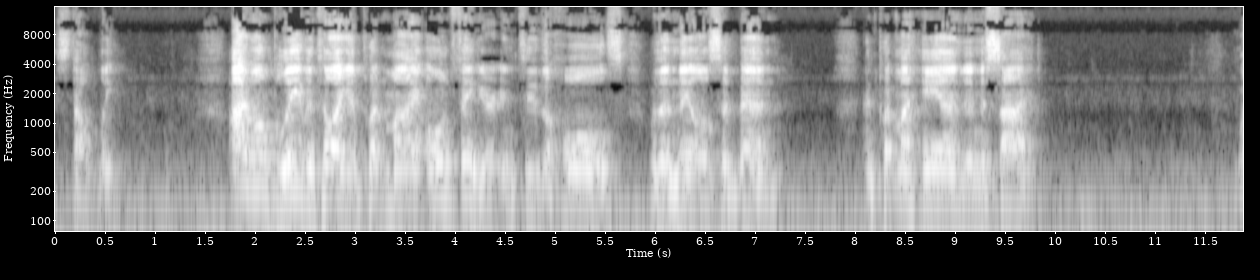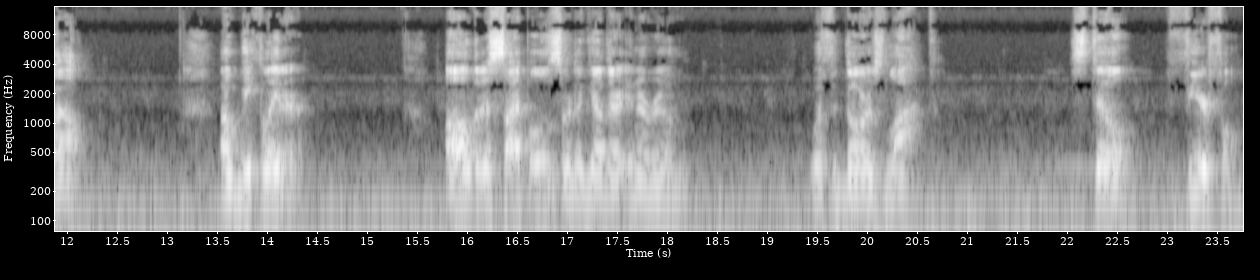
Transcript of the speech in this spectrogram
stoutly. I won't believe until I can put my own finger into the holes where the nails had been and put my hand in the side. Well, a week later, all the disciples were together in a room with the doors locked, still fearful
